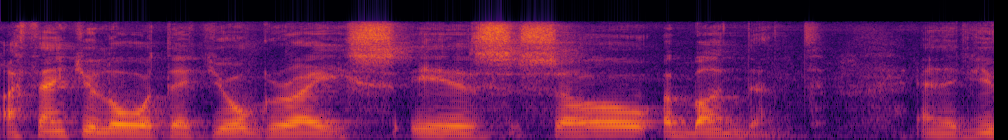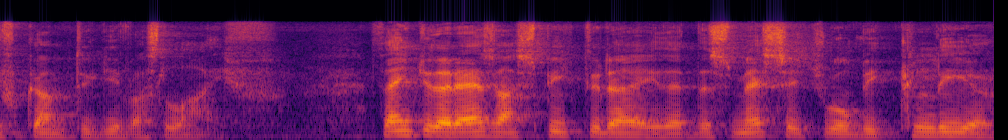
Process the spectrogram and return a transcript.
I thank you, Lord, that your grace is so abundant and that you've come to give us life. Thank you that as I speak today, that this message will be clear,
